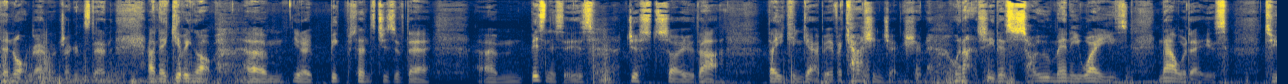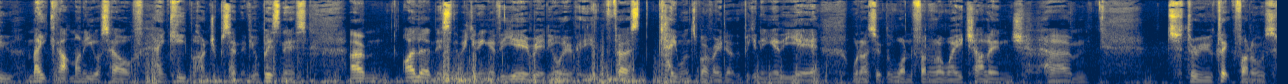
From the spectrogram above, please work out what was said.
they're not going on Dragon's Den and they're giving up, um, you know, big percentages of their businesses just so that they can get a bit of a cash injection. When actually, there's so many ways nowadays to make that money yourself and keep 100% of your business. Um, I learned this at the beginning of the year, really, or it first came onto my radar at the beginning of the year when I took the One Funnel Away challenge um, through ClickFunnels.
